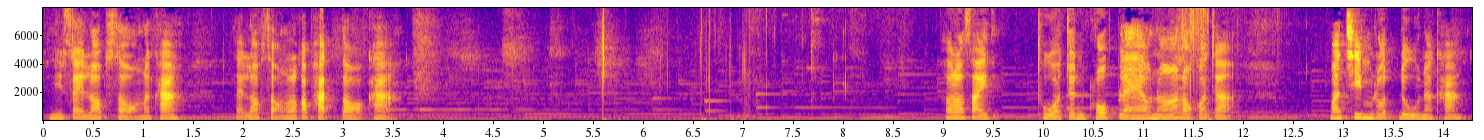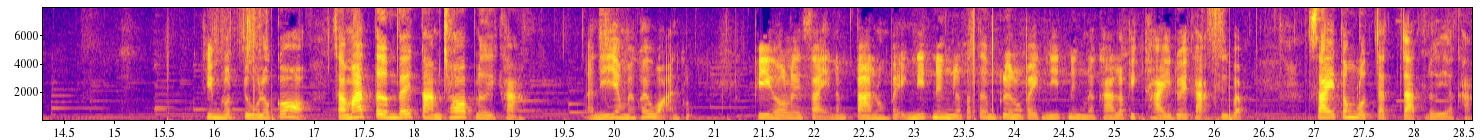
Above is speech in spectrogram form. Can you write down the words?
อันนี้ใส่รอบสองนะคะ ใส่รอบสองแล้วก็ผัดต่อค่ะพอเราใส่ถั่วจนครบแล้วเนาะเราก็จะมาชิมรสดูนะคะ ชิมรสดูแล้วก็สามารถเติมได้ตามชอบเลยค่ะ อันนี้ยังไม่ค่อยหวานพี่เขาเลยใส่น้ำตาลลงไปอีกนิดนึง แล้วก็เติมเกลือลงไปอีกนิดนึงนะคะ แล้วพริกไทยด้วยค่ะ คือแบบไส้ต้องรสจัดๆเลยอะค่ะ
